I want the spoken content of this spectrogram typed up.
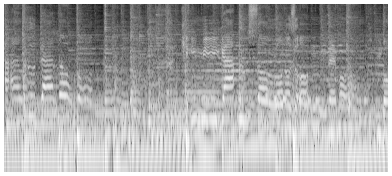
あるだろう。想を望んでも僕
